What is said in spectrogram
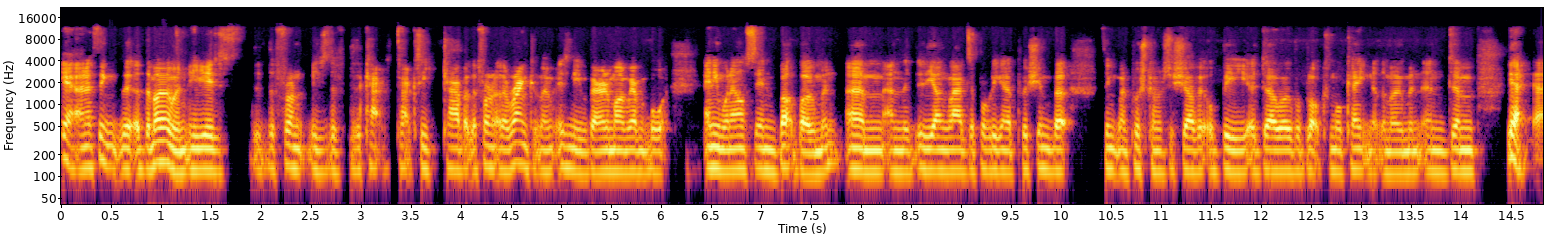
Yeah, and I think that at the moment he is the, front. He's the, the taxi cab at the front of the rank at the moment, isn't he? Bearing in mind we haven't bought anyone else in but Bowman, um, and the, the young lads are probably going to push him. But I think when push comes to shove, it'll be Udoh over Bloxham or Caton at the moment. And um, yeah, uh,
